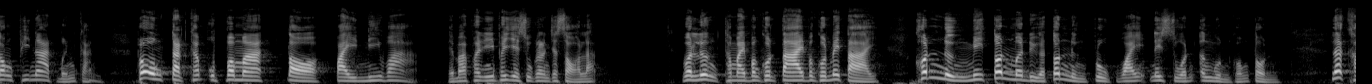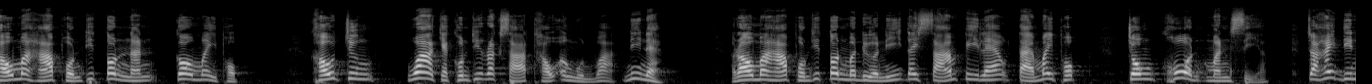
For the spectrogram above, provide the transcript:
ต้องพินาศเหมือนกัน พระองค์ตัดคำอุปมาต่อไปนี้ว่าเห็นไหมพระนี้พระเยซูกำลังจะสอนละว่าเรื่องทำไมบางคนตายบางคนไม่ตาย คนหนึ่งมีต้นมะเดื่อต้นหนึ่งปลูกไว้ในสวนองุ่นของตน และเขามาหาผลที่ต้นนั้นก็ไม่พบ เขาจึงว่าแก่คนที่รักษาเถาอางุ่นว่านี่แน่ เรามาหาผลที่ต้นมะเดื่อนี้ได้สามปีแล้ว แต่ไม่พบจงโค่นมันเสีย จะให้ดิน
